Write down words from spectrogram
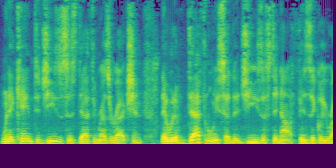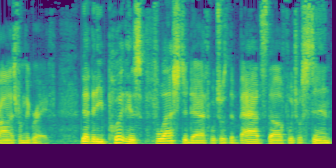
when it came to Jesus' death and resurrection they would have definitely said that Jesus did not physically rise from the grave. That, that he put his flesh to death, which was the bad stuff, which was sin,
